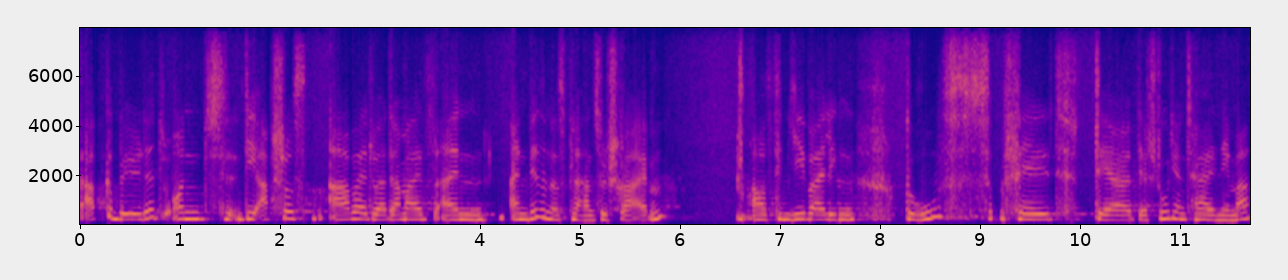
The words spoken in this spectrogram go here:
abgebildet und die Abschlussarbeit war damals ein, ein Businessplan zu schreiben aus dem jeweiligen Berufsfeld der, der Studienteilnehmer.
